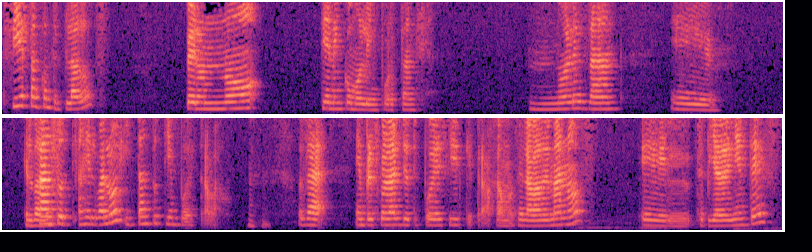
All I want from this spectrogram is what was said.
sí están contemplados, pero no tienen como la importancia. No les dan eh, el, Tanto, el valor y tanto tiempo de trabajo. O sea, en preescolar yo te puedo decir que trabajamos el lavado de manos, el cepillado de dientes,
